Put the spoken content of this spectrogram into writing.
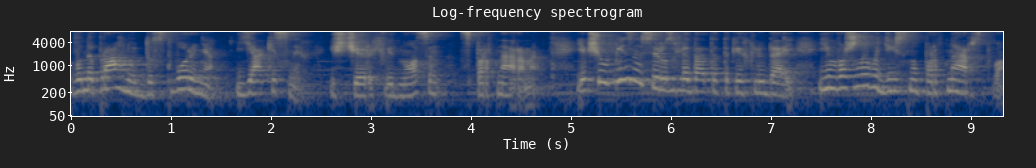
вони прагнуть до створення якісних і щирих відносин з партнерами. Якщо в бізнесі розглядати таких людей, їм важливо дійсно партнерство,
